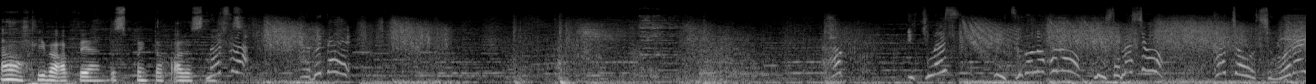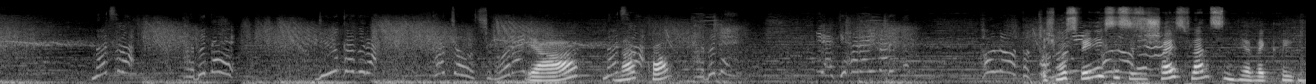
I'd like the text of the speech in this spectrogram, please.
Ach, lieber abwehren. Das bringt doch alles nichts. Ja, na komm. Ich muss wenigstens diese scheiß Pflanzen hier wegkriegen.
